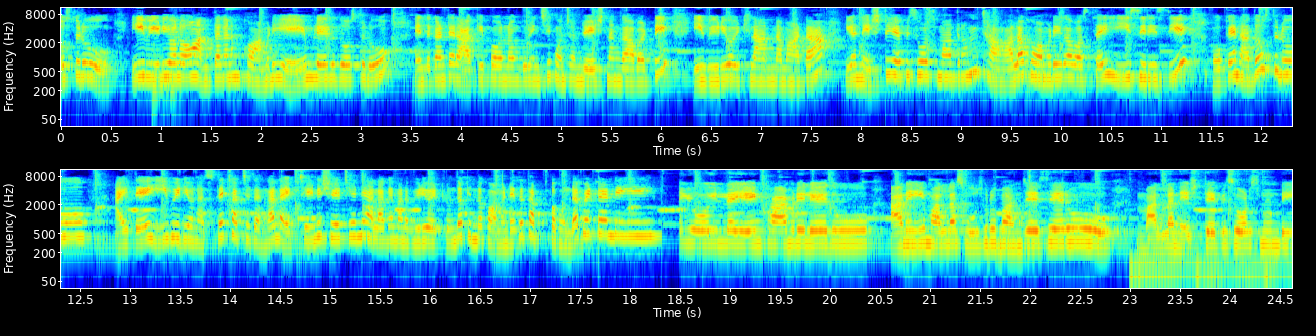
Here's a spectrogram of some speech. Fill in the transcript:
దోస్తులు. ఈ వీడియోలో అంతగానం కామెడీ ఏం లేదు దోస్తులు. ఎందుకంటే రాఖీ పౌర్ణం గురించి కొంచెం చేసినాం కాబట్టి ఈ వీడియో ఇట్లా అన్నమాట. ఇక నెక్స్ట్ ఎపిసోడ్స్ మాత్రం చాలా కామెడీగా వస్తాయి ఈ సిరీస్కి. ఓకేనా దోస్తులు? అయితే ఈ వీడియో నచ్చితే ఖచ్చితంగా లైక్ చేయండి షేర్ చేయండి అలాగే మన వీడియో ఎట్లుందో కింద కామెంట్ అయితే తప్పకుండా పెట్టండి. అయ్యో ఇలా ఏం కామెడీ లేదు అని మళ్ళా చూసుడు బంద్ చేశారు. మళ్ళా నెక్స్ట్ ఎపిసోడ్స్ నుండి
